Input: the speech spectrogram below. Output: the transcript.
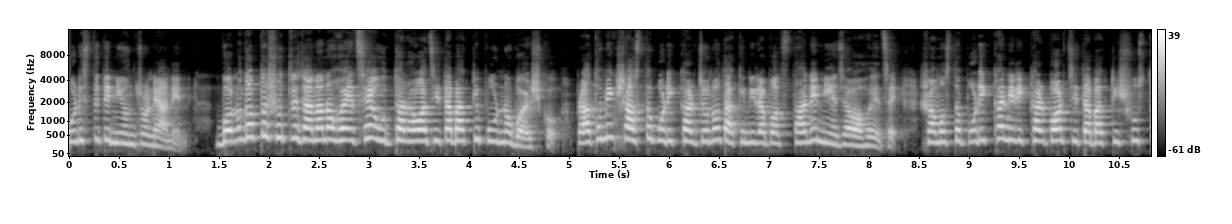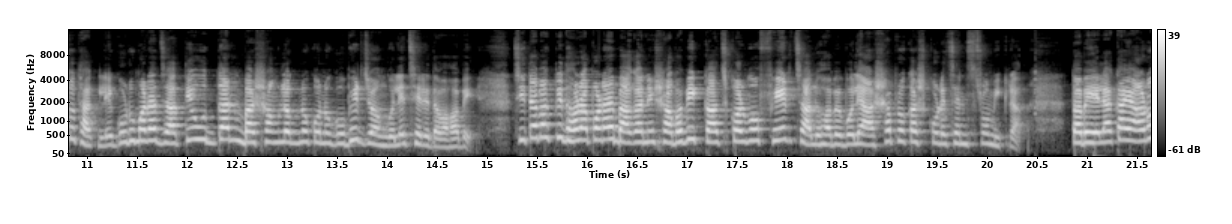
পরিস্থিতি নিয়ন্ত্রণে আনেন। বন দপ্তর সূত্রে জানানো হয়েছে, উদ্ধার হওয়া চিতাবাঘটি পূর্ণবয়স্ক। প্রাথমিক স্বাস্থ্য পরীক্ষার জন্য তাকে নিরাপদ স্থানে নিয়ে যাওয়া হয়েছে। সমস্ত পরীক্ষা নিরীক্ষার পর চিতাবাঘটি সুস্থ থাকলে গরুমারা জাতীয় উদ্যান বা সংলগ্ন কোনো গভীর জঙ্গলে ছেড়ে দেওয়া হবে। চিতাবাঘটি ধরা পড়ায় বাগানে স্বাভাবিক কাজকর্ম ফের চালু হবে বলে আশা প্রকাশ করেছেন শ্রমিকরা। তবে এলাকায় আরও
